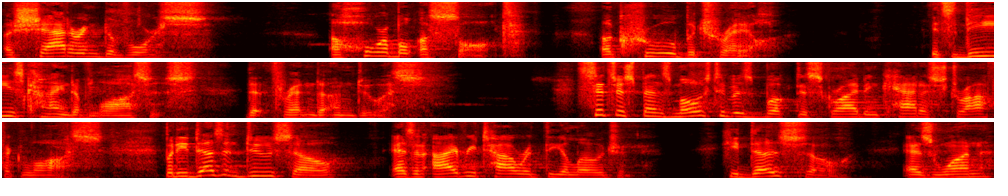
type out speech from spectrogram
a shattering divorce, a horrible assault, a cruel betrayal. It's these kind of losses that threaten to undo us. Sittser spends most of his book describing catastrophic loss, but he doesn't do so as an ivory towered theologian. He does so as one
